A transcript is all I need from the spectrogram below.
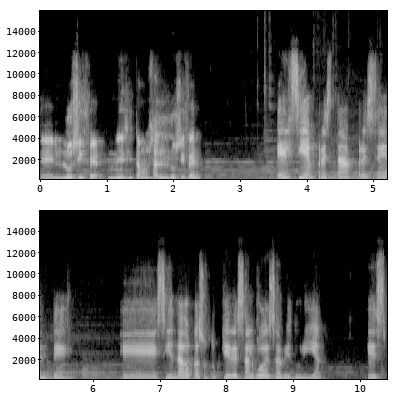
eh, Lucifer, ¿necesitamos a Lucifer? Él siempre está presente. Eh, si en dado caso tú quieres algo de sabiduría, es,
